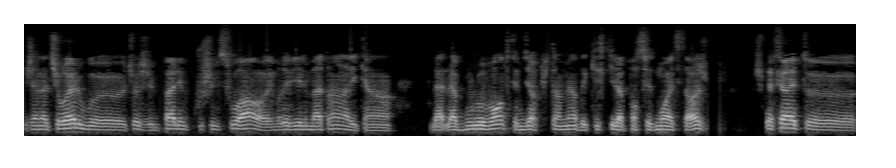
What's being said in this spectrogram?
j'ai un naturel où, euh, tu vois, j'aime pas aller me coucher le soir et me réveiller le matin avec un la, la, boule au ventre et me dire putain merde qu'est-ce qu'il a pensé de moi etc je, je préfère être euh,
